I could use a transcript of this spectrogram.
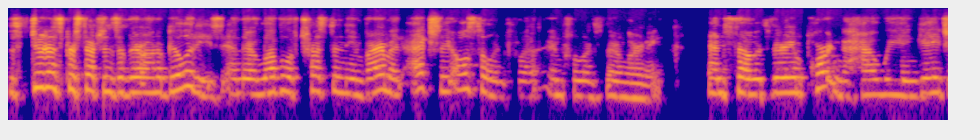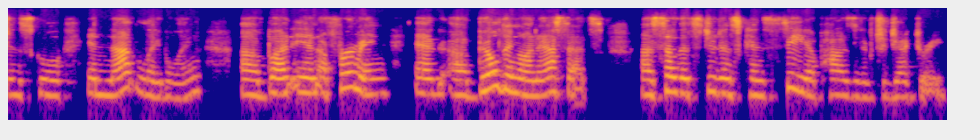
The students' perceptions of their own abilities and their level of trust in the environment actually also influ influence their learning. And so it's very important how we engage in school in not labeling, uh, but in affirming and uh, building on assets uh, so that students can see a positive trajectory.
